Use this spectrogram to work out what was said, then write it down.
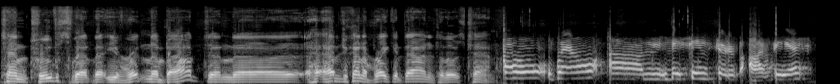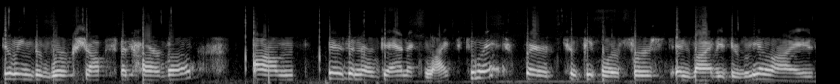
10 truths that, that you've written about, and uh, how did you kind of break it down into those 10? Um, they seem sort of obvious doing the workshops at Harville. Um, there's an organic life to it where two people are first invited to realize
